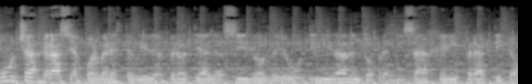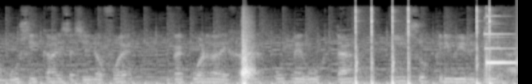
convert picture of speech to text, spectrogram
Muchas gracias por ver este video, espero te haya sido de utilidad en tu aprendizaje y práctica musical. Si así lo fue, recuerda dejar un me gusta y suscribirte a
